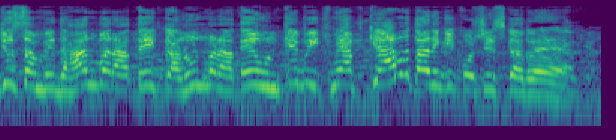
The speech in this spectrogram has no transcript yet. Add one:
जो संविधान बनाते हैं कानून बनाते हैं उनके बीच में आप क्या बताने की कोशिश कर रहे हैं?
